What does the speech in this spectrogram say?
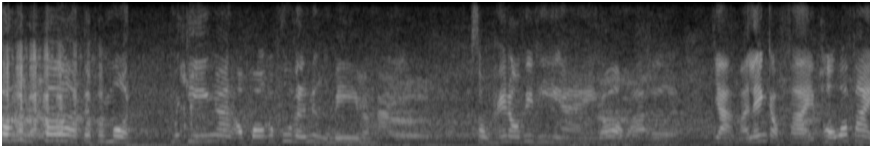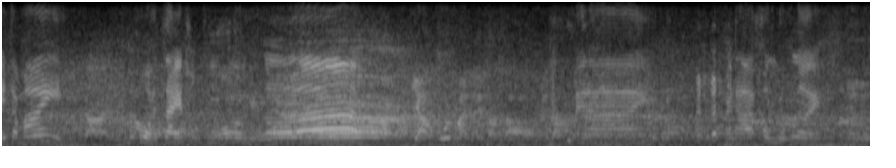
ตรงทวิตเตอร์เต็มไปหมด เมื่อกี้งานออปโปก็พูดไปแล้วหนึ่งมีมยังไงเออส่งให้น้องพี่พีไง ก็บอกว่าเอออย่ามาเล่นกับไฟ เพราะว่าไฟจะไหม้หัวใจของพี่พีเออ อย่าพูดเหมือนในตอนต่อไม่ได้ ไม่ได้ ไม่ได้ขนลุกเลย เออ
